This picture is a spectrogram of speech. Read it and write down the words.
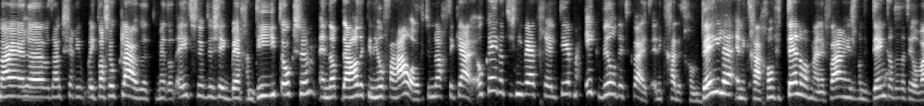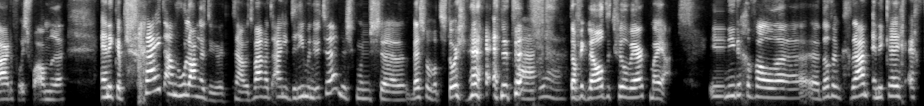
Maar uh, wat zou ik zeggen, ik was ook klaar met, met dat eetstuk, dus ik ben gaan detoxen. En dat, daar had ik een heel verhaal over. Toen dacht ik, ja, oké, dat is niet werkgerelateerd, maar ik wil dit kwijt. En ik ga dit gewoon delen en ik ga gewoon vertellen wat mijn ervaring is, want ik denk dat het heel waardevol is voor anderen. En ik heb scheid aan hoe lang het duurt. Nou, het waren uiteindelijk drie minuten, dus ik moest uh, best wel wat stories editen. Ja, ja. Dat vind ik wel altijd veel werk, maar ja. In ieder geval, uh, dat heb ik gedaan. En ik kreeg echt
